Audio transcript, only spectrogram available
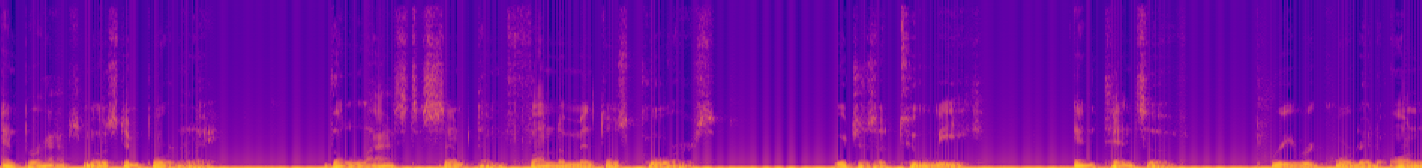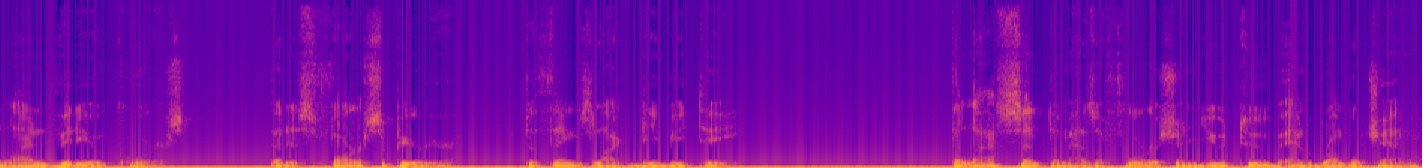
and perhaps most importantly, the Last Symptom Fundamentals course, which is a two week, intensive, pre recorded online video course that is far superior to things like DBT. The Last Symptom has a flourishing YouTube and Rumble channel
